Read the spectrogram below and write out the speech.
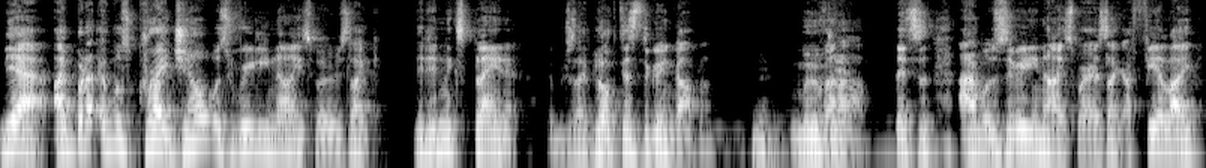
yeah. I but it was great. Do you know what was really nice? But it was like they didn't explain it. It was just like, look, this is the Green Goblin. Mm. Moving Yeah. on. This is and it was really nice. Whereas like I feel like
